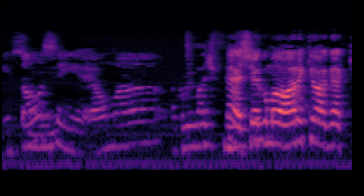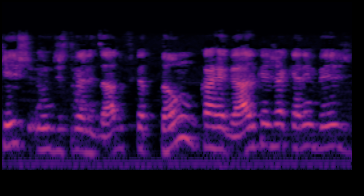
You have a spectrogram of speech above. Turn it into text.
Então, Sim. assim, é uma. É mais difícil. É, chega uma hora que o HQ industrializado fica tão carregado que eles já querem ver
